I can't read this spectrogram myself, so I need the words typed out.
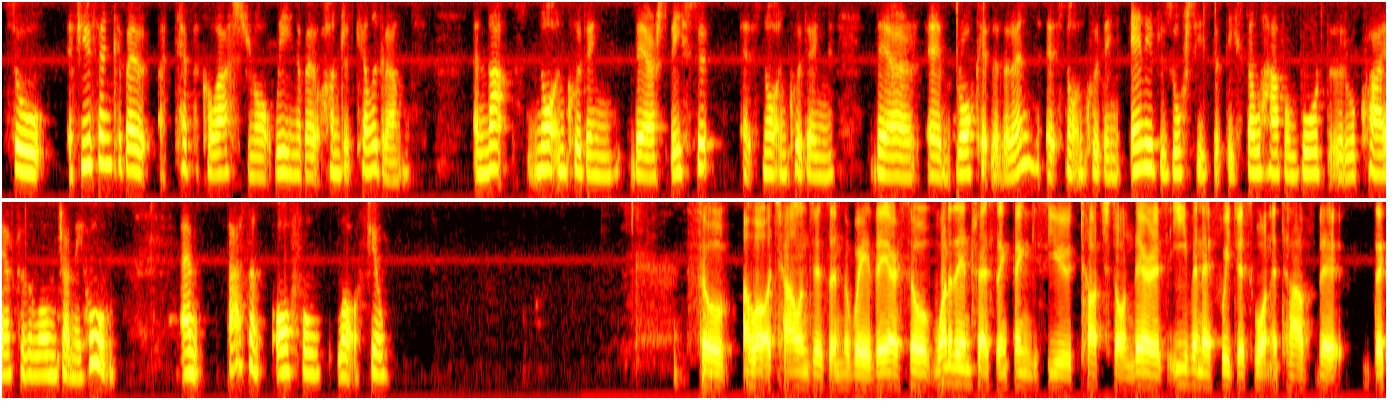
So if you think about a typical astronaut weighing about 100 kilograms, and that's not including their spacesuit, it's not including their um, rocket that they're in, it's not including any resources that they still have on board that they require for the long journey home. Um, that's an awful lot of fuel. So a lot of challenges in the way there. So one of the interesting things you touched on there is even if we just wanted to have the the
